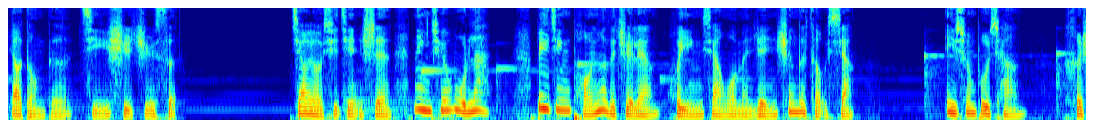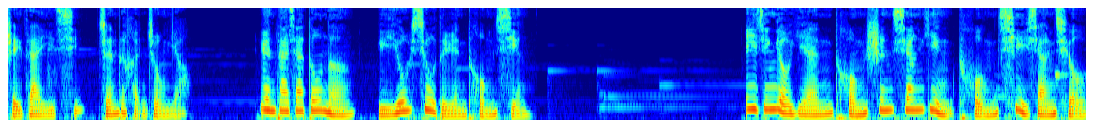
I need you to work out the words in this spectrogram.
要懂得及时止损。交友需谨慎，宁缺毋滥。毕竟朋友的质量会影响我们人生的走向。一生不长。”和谁在一起真的很重要，愿大家都能与优秀的人同行。易经有言：“同声相应，同气相求。”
